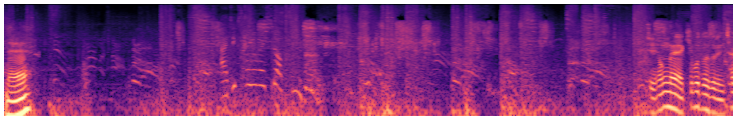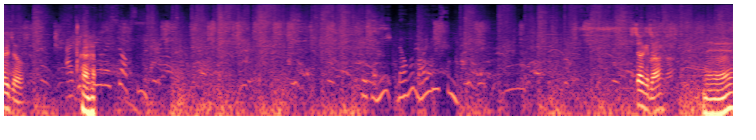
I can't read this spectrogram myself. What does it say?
네. 아직 사용할 수 없습니다. 역시 형네 키보드들은 찰져. 아직 사용할 수 없습니다. 대상이 너무 멀리 있습니다. 시작이다. 네.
